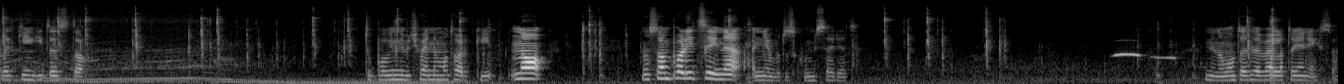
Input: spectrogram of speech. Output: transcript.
Parkingi to jest to. Tu powinny być fajne motorki. No, no są policyjne. A nie, bo to jest komisariat. Nie no, montaż levela to ja nie chcę.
